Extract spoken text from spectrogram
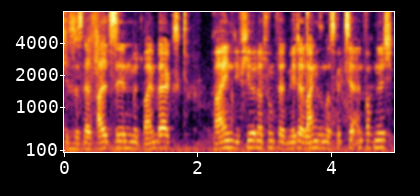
dieses der Fallszenen mit Weinbergsreihen, die 400, 500 Meter lang sind, das gibt's hier einfach nicht.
